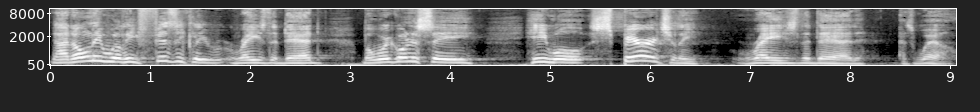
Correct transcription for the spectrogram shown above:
not only will He physically raise the dead, but we're going to see He will spiritually raise the dead as well.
